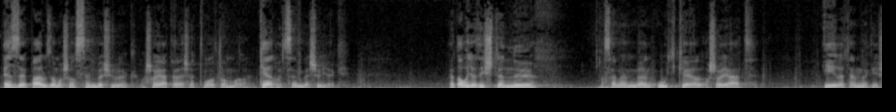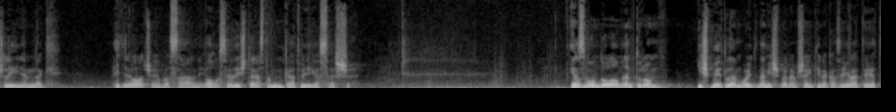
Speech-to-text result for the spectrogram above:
ezzel párhuzamosan szembesülök a saját elesett voltommal. Kell, hogy szembesüljek. Mert ahogy az Isten nő a szememben, úgy kell a saját életemnek és lényemnek egyre alacsonyabbra szállni, ahhoz, hogy az Isten ezt a munkát végezhesse. Én azt gondolom, nem tudom, ismétlem, hogy nem ismerem senkinek az életét,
